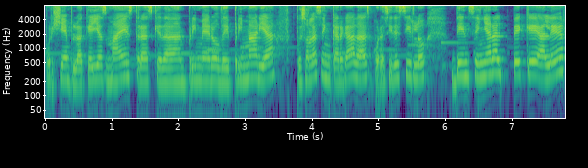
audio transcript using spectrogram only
Por ejemplo, aquellas maestras que dan primero de primaria, pues son las encargadas, por así decirlo, de enseñar al peque a leer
